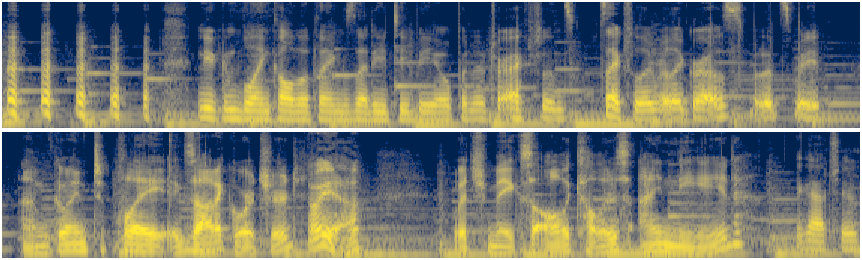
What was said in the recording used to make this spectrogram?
And you can blank all the things that ETB open attractions. It's actually really gross, but it's sweet. I'm going to play Exotic Orchard, Oh yeah. which makes all the colors I need. I got you.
